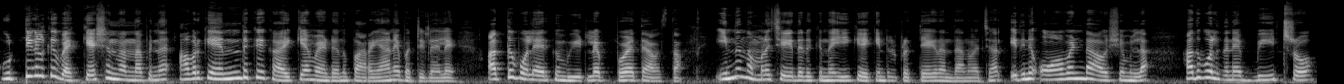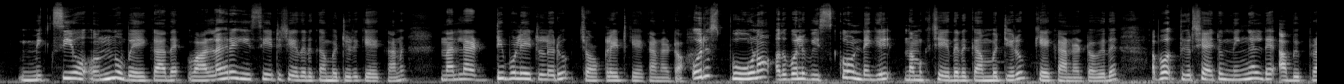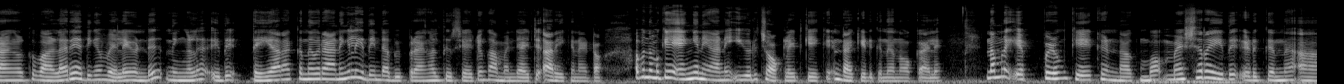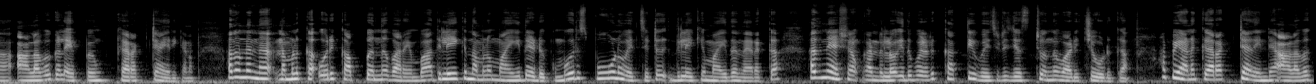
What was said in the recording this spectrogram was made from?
കുട്ടികൾക്ക് വെക്കേഷൻ വന്നാൽ പിന്നെ അവർക്ക് എന്തൊക്കെ കഴിക്കാൻ വേണ്ടതെന്ന് പറയാനേ പറ്റില്ല അല്ലേ? അതുപോലെ ആയിരിക്കും വീട്ടിലെ എപ്പോഴത്തെ അവസ്ഥ. ഇന്ന് നമ്മൾ ചെയ്തെടുക്കുന്ന ഈ കേക്കിന്റെ ഒരു പ്രത്യേകത എന്താണെന്ന് വെച്ചാൽ ഇതിന് ഓവന്റെ ആവശ്യമില്ല. അതുപോലെ തന്നെ ബീറ്ററോ മിക്സിയോ ഒന്നും ഉപയോഗിക്കാതെ വളരെ ഈസി ആയിട്ട് ചെയ്തെടുക്കാൻ പറ്റിയൊരു കേക്കാണ്. നല്ല അടിപൊളിയായിട്ടുള്ളൊരു ചോക്ലേറ്റ് കേക്കാണ് കേട്ടോ. ഒരു സ്പൂണോ അതുപോലെ വിസ്കോ ഉണ്ടെങ്കിൽ നമുക്ക് ചെയ്തെടുക്കാൻ പറ്റിയൊരു കേക്കാണ് കേട്ടോ ഇത്. അപ്പോൾ തീർച്ചയായിട്ടും നിങ്ങളുടെ അഭിപ്രായങ്ങൾക്ക് വളരെയധികം വിലയുണ്ട്. നിങ്ങൾ ഇത് തയ്യാറാക്കുന്നവരാണെങ്കിൽ ഇതിന്റെ അഭിപ്രായങ്ങൾ തീർച്ചയായിട്ടും കമന്റായിട്ട് അറിയിക്കണം കേട്ടോ. അപ്പോൾ നമുക്ക് എങ്ങനെയാണ് ഈ ഒരു ചോക്ലേറ്റ് കേക്ക് ഉണ്ടാക്കിയെടുക്കുന്നത് നോക്കാമല്ലേ നമ്മൾ എപ്പോഴും കേക്ക് ഉണ്ടാക്കുമ്പോൾ മെഷർ ചെയ്ത് എടുക്കുന്ന അളവുകൾ എപ്പോഴും കറക്റ്റ് ആയിരിക്കണം. അതുകൊണ്ട് നമ്മൾ ഒരു കപ്പ് എന്ന് പറയുമ്പോൾ അതിലേക്ക് നമ്മൾ മൈദ എടുക്കുമ്പോൾ ഒരു സ്പൂൺ വെച്ചിട്ട് ഇതിലേക്ക് മൈദ നിരക്കുക അതിനുശേഷം കണ്ടല്ലോ ഇതുപോലെ ഒരു കത്തി ഉപയോഗിച്ചിട്ട് ജസ്റ്റ് ഒന്ന് വടിച്ചു കൊടുക്കുക. അപ്പോഴാണ് കറക്റ്റ് അതിന്റെ അളവ്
